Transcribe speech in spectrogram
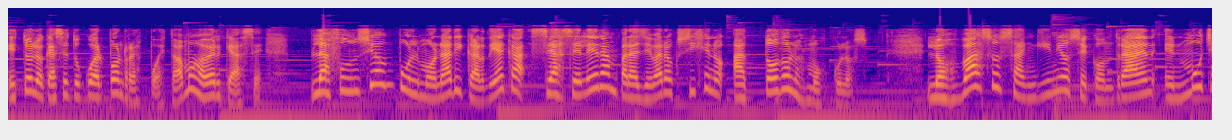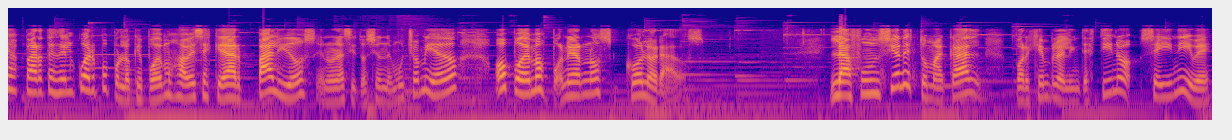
Esto es lo que hace tu cuerpo en respuesta. Vamos a ver qué hace. La función pulmonar y cardíaca se aceleran para llevar oxígeno a todos los músculos. Los vasos sanguíneos se contraen en muchas partes del cuerpo, por lo que podemos a veces quedar pálidos en una situación de mucho miedo o podemos ponernos colorados. La función estomacal, por ejemplo el intestino, se inhibe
